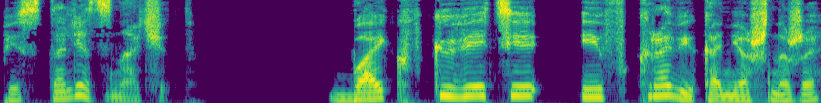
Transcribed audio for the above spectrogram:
Пистолет, значит. Байк в кювете и в крови, конечно же.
